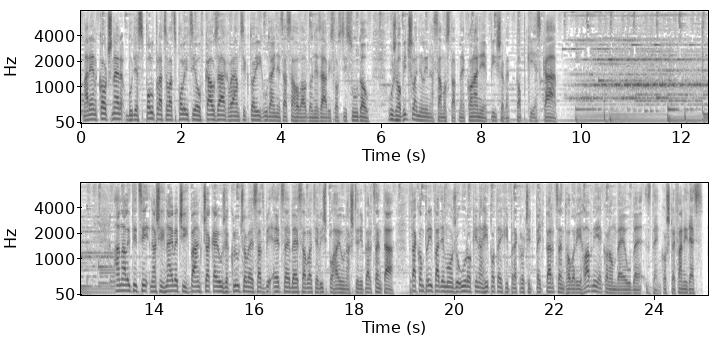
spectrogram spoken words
Marian Kočner bude spolupracovať s políciou v kauzách, v rámci ktorých údajne zasahoval do nezávislosti súdov. Už ho vyčlenili na samostatné konanie, píše web Topky.sk. Analytici našich najväčších bank čakajú, že kľúčové sadzby ECB sa v lete vyšplhajú na 4%. V takom prípade môžu úroky na hypotéky prekročiť 5%, hovorí hlavný ekonom BUB Zdenko Štefanides.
